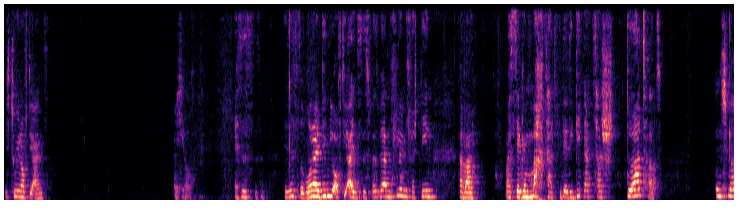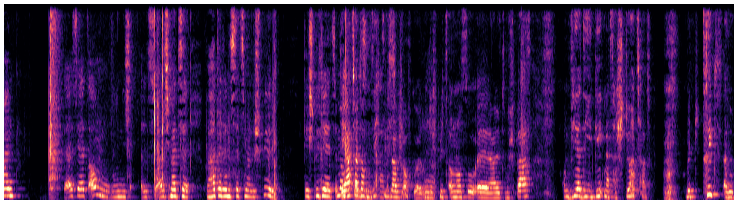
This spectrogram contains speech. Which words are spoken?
Ich tue ihn auf die 1. Ich auch. Es ist, es ist Ronaldinho auf die Eins. Das werden viele nicht verstehen. Aber was der gemacht hat, wie der die Gegner zerstört hat. Und ich meine, da ist ja jetzt auch so nicht allzu alt. Ich meine, wer hat er denn das letzte Mal gespielt? Der spielt ja jetzt immer Der hat 2016, glaube ich, aufgehört. Ja. Und der spielt auch noch so äh, halt zum Spaß. Und wie er die Gegner zerstört hat. Mit Tricks. Also,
